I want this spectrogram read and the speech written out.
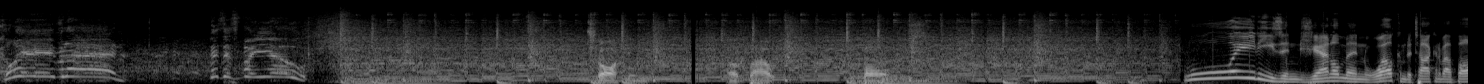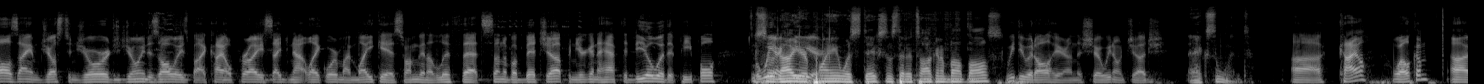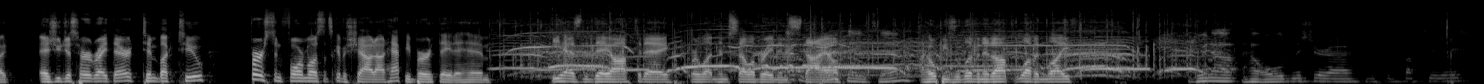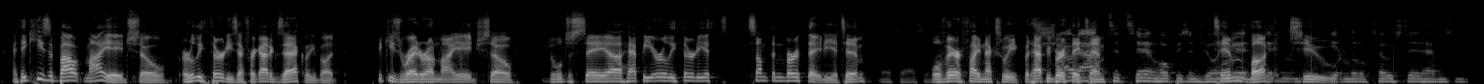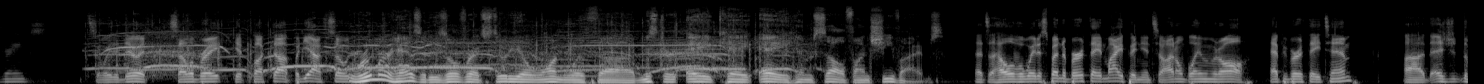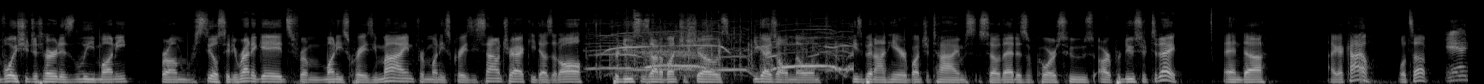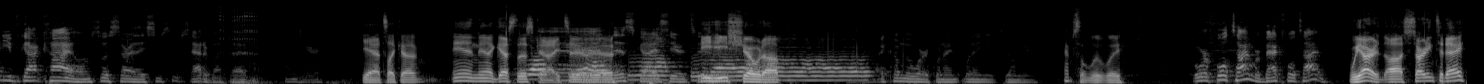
Cleveland! This is for you! talking about balls. Ladies and gentlemen, welcome to Talking About Balls. I am Justin George, joined as always by Kyle Price. I do not like where my mic is, so I'm going to lift that son of a bitch up, and you're going to have to deal with it, people. But So we are now you're playing with sticks instead of talking about balls? We do it all here on the show. We don't judge. Excellent. Uh, Kyle, welcome. Uh, as you just heard right there, Timbuktu. First and foremost, let's give a shout out. Happy birthday to him. He has the day off today. We're letting him celebrate in style. Birthday, I hope he's living it up, loving life. Do we know how old Mr. Uh, Mr. Buck2 is? I think he's about my age, so early 30s. I forgot exactly, but I think he's right around my age. So we'll just say uh, happy early 30th something birthday to you, Tim. That's awesome. We'll verify next week, but happy Shout birthday, Tim. to Tim. Hope he's enjoying Tim it. Buck getting, two. Getting a little toasted, having some drinks. It's the way to do it. Celebrate, get fucked up. But yeah, so Rumor has it he's over at Studio One with uh, Mr. AKA himself on She Vibes. That's a hell of a way to spend a birthday, in my opinion. So I don't blame him at all. Happy birthday, Tim. Uh, the voice you just heard is Lee Money from Steel City Renegades, from Money's Crazy Mind, from Money's Crazy Soundtrack. He does it all. Produces on a bunch of shows. You guys all know him. He's been on here a bunch of times. So that is, of course, who's our producer today. And uh, I got Kyle. What's up? And you've got Kyle. I'm so sorry. You seem sad about that. I'm here. Yeah, it's like a, and I guess this guy too. Yeah, Yeah. This guy's here too. He, he showed up. I come to work when I when I need to. I'm here. Absolutely. We're full time. We're back full time. We are uh, starting today.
